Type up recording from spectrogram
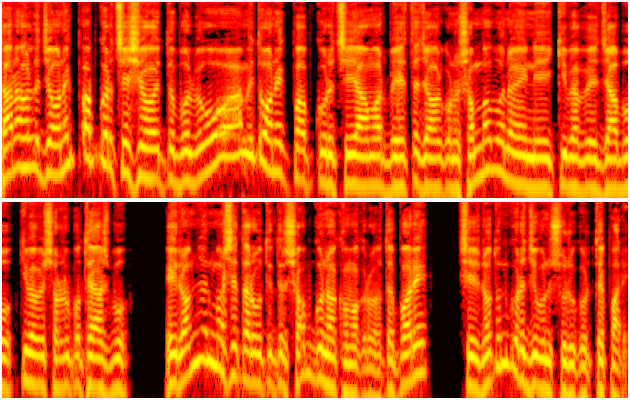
তা না হলে যে অনেক পাপ করেছে, সে হয়তো বলবে, ও, আমি তো অনেক পাপ করেছি, আমার বেহেতে যাওয়ার কোনো সম্ভাবনাই নেই, কীভাবে যাব, কীভাবে সরল পথে আসব? এই রমজান মাসে তার অতীতের সব গুণা ক্ষমা করা হতে পারে, সে নতুন করে জীবন শুরু করতে পারে।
